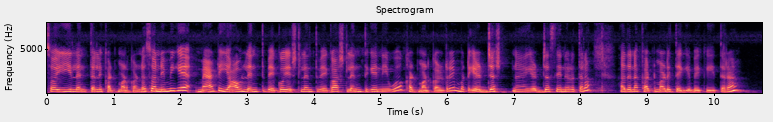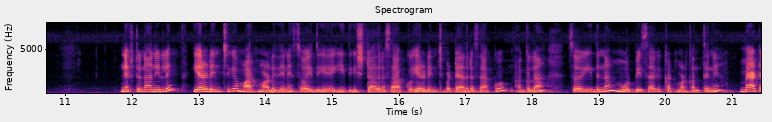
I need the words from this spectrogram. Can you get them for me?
ಸೊ ಈ ಲೆಂತಲ್ಲಿ ಕಟ್ ಮಾಡ್ಕೊಂಡು ಸೊ ನಿಮಗೆ ಮ್ಯಾಟ್ ಯಾವ ಲೆಂತ್ ಬೇಕೋ, ಎಷ್ಟು ಲೆಂತ್ ಬೇಕೋ ಅಷ್ಟು ಲೆಂತ್ಗೆ ನೀವು ಕಟ್ ಮಾಡ್ಕೊಳ್ರಿ. ಬಟ್ ಎಡ್ಜಸ್ಟ್ ಎಡ್ಜಸ್ ಏನಿರುತ್ತಲ್ಲ, ಅದನ್ನು ಕಟ್ ಮಾಡಿ ತೆಗಿಬೇಕು ಈ ಥರ ನೆಕ್ಸ್ಟ್ ನಾನಿಲ್ಲಿ ಎರಡು ಇಂಚಿಗೆ ಮಾರ್ಕ್ ಮಾಡಿದ್ದೀನಿ. ಸೊ ಇದು ಇದು ಇಷ್ಟ ಆದರೆ ಸಾಕು. ಎರಡು ಇಂಚ್ ಬಟ್ಟೆ ಆದರೆ ಸಾಕು. ಅಗಲ. ಸೊ ಇದನ್ನು ಮೂರು ಪೀಸಾಗಿ ಕಟ್ ಮಾಡ್ಕೊತೀನಿ. ಮ್ಯಾಟ್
